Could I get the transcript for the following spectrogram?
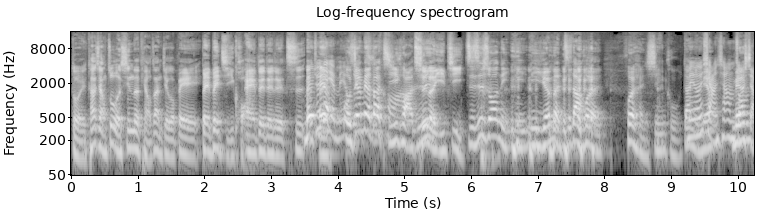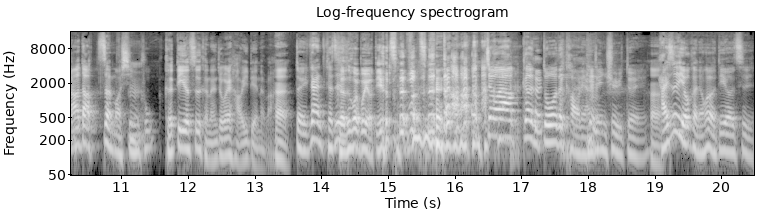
对他想做了新的挑战，结果被被被击垮，哎，对对对，吃，我觉得也没有，我觉得没有到击垮，吃了一记，只是说你你你原本知道会。会很辛苦，但没有想象没有想要到这么辛苦。可第二次可能就会好一点了吧？嗯，对，但可是可是会不会有第二次？不知道，就要更多的考量进去。对，还是有可能会有第二次。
